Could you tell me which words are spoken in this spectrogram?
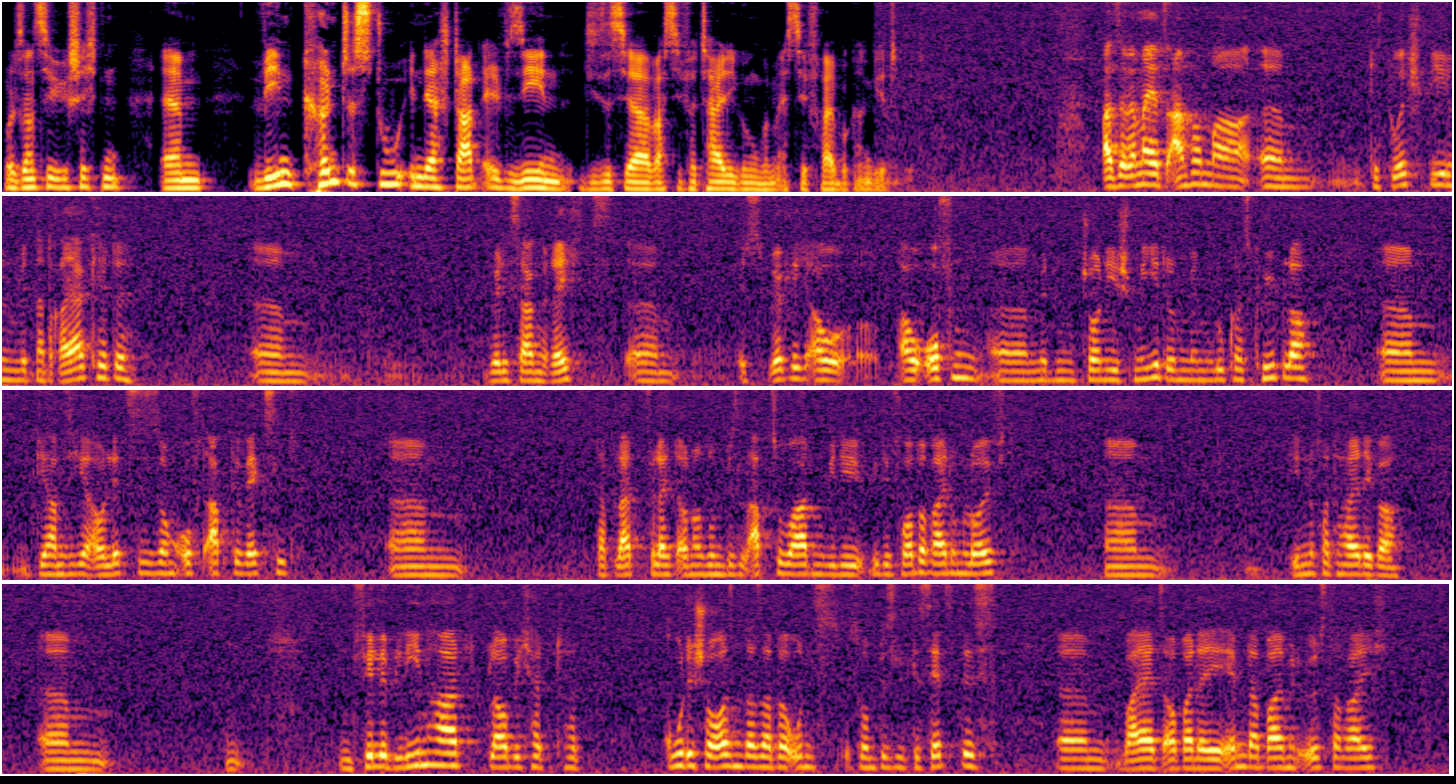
Oder sonstige Geschichten. Ähm, wen könntest du in der Startelf sehen dieses Jahr, was die Verteidigung beim SC Freiburg angeht? Also wenn wir jetzt einfach mal ähm, das durchspielen mit einer Dreierkette, ähm, würde ich sagen, rechts ähm, ist wirklich auch, auch offen äh, mit dem Johnny Schmid und mit dem Lukas Kübler. Ähm, die haben sich ja auch letzte Saison oft abgewechselt. Ähm, da bleibt vielleicht auch noch so ein bisschen abzuwarten, wie die, wie die Vorbereitung läuft. Ähm, Innenverteidiger. Philipp Lienhardt, glaube ich, hat, hat gute Chancen, dass er bei uns so ein bisschen gesetzt ist. Ähm, war jetzt auch bei der EM dabei mit Österreich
